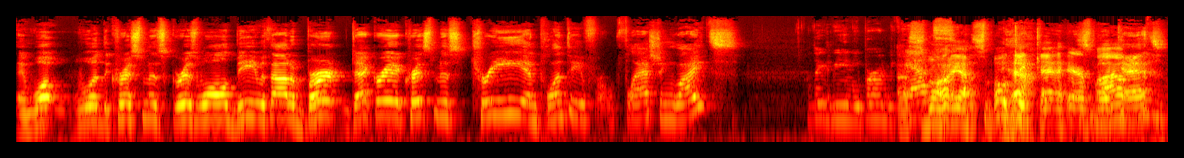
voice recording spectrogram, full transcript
And what would the Christmas Griswold be without a burnt, decorated Christmas tree and plenty of flashing lights? Will there be any burned cats? small, yeah, smoking Yeah. cat hair Smoke cats.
